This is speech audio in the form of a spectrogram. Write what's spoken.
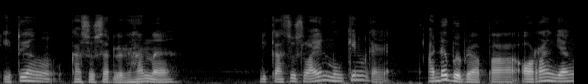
Itu yang kasus sederhana. Di kasus lain mungkin kayak ada beberapa orang yang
